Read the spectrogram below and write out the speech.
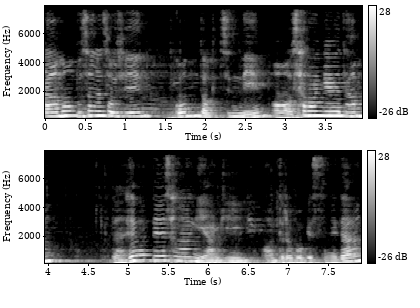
다음은 부산에서 오신 권덕진님 어, 사랑의 담 네, 해운대 사랑 이야기 어, 들어보겠습니다.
